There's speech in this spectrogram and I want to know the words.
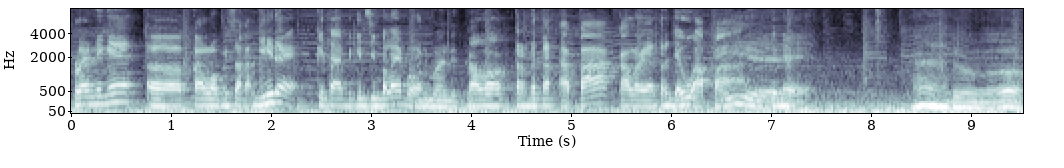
planningnya eh, kalau misalkan gini deh kita bikin simpel aja Bon. Kalau terdekat apa, kalau yang terjauh apa. Iya. Gitu deh. Aduh.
